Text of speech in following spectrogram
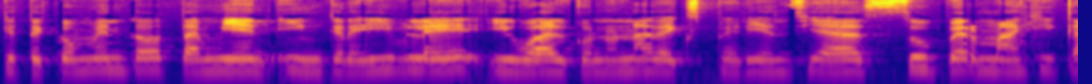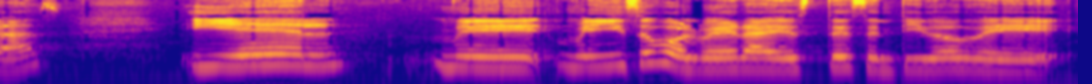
que te comento también increíble, igual con una de experiencias súper mágicas y él me, me hizo volver a este sentido de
